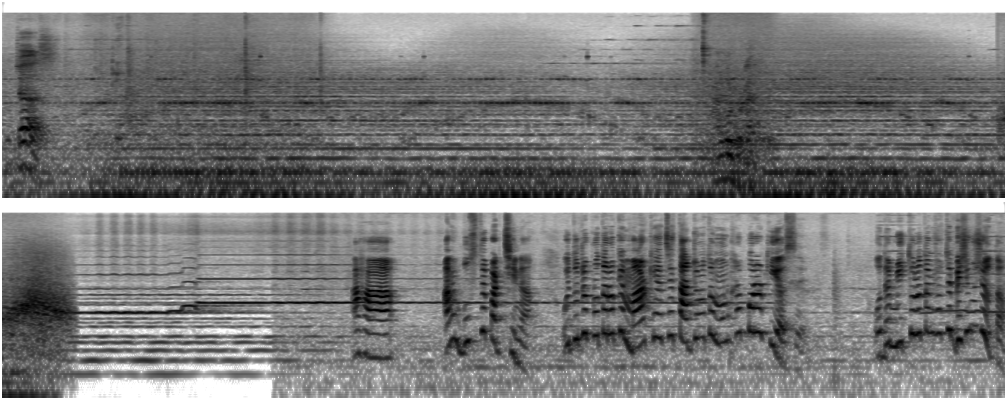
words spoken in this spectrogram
বুঝছস আঙ্গুল পারছি না। ওই দুটো প্রতারককে মার খেয়েছে তার জন্য তো মন খারাপ করার কি আছে? ওদের মৃত্যু হলে তো আমি সবচেয়ে বেশি খুশি হতাম।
